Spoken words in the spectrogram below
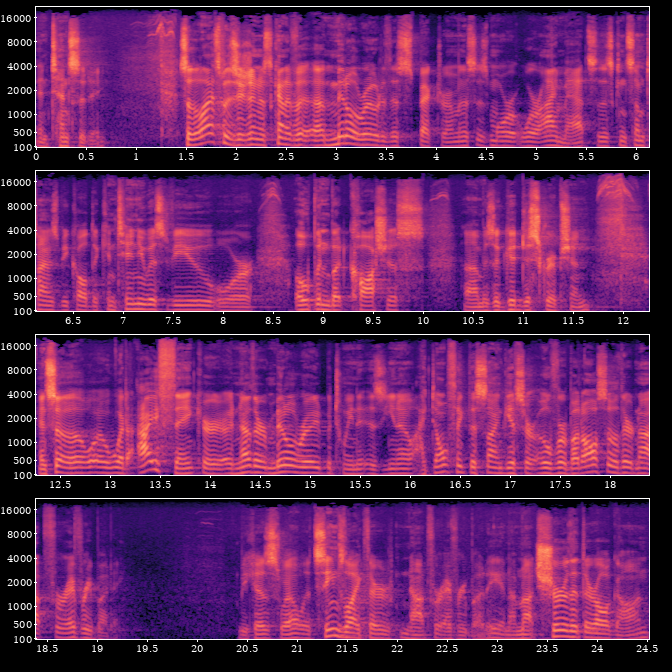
intensity. So the last position is kind of a, a, middle road of this spectrum, and this is more where I'm at. So this can sometimes be called the continuous view or open but cautious. um, is a good description. And so, what I think, or another middle road between it, is you know, I don't think the sign gifts are over, but also they're not for everybody. Because, well, it seems like they're not for everybody, and I'm not sure that they're all gone.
